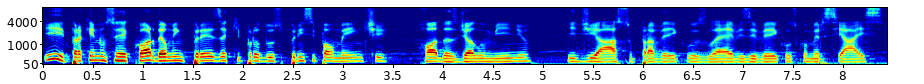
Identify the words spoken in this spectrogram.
E, para quem não se recorda, é uma empresa que produz principalmente rodas de alumínio e de aço para veículos leves e veículos comerciais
